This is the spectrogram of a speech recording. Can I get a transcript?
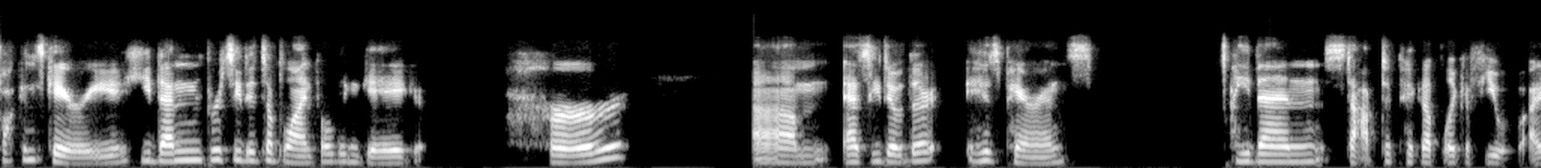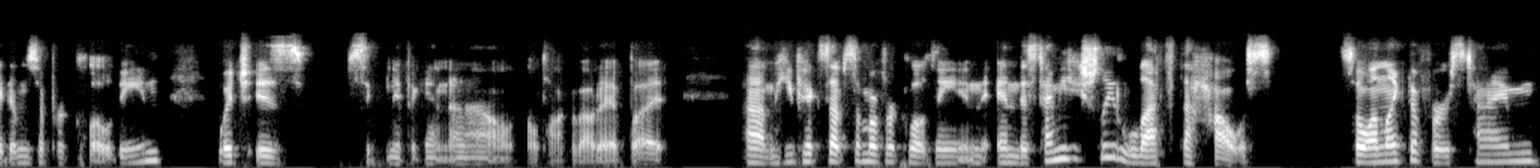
fucking scary. He then proceeded to blindfold and gag her, um, as he did with his parents. He then stopped to pick up like a few items of her clothing, which is significant, and I'll I'll talk about it. But um, he picks up some of her clothing, and, and this time he actually left the house. So unlike the first time,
